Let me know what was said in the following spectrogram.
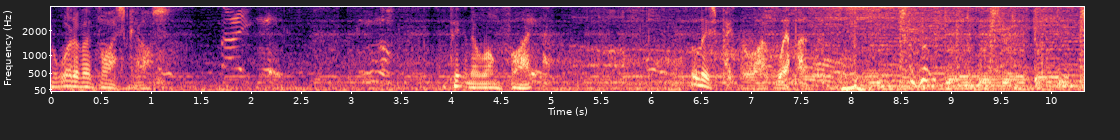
A word of advice, girls. Picking the wrong fight. At least pick the right weapon.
